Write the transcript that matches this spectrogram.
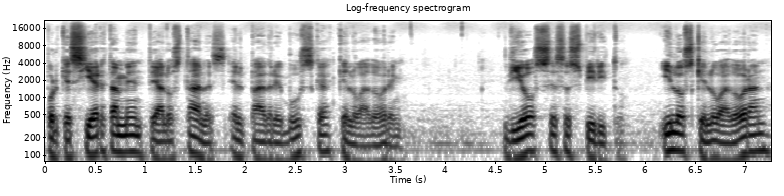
porque ciertamente a los tales el Padre busca que lo adoren. Dios es espíritu, y los que lo adoran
